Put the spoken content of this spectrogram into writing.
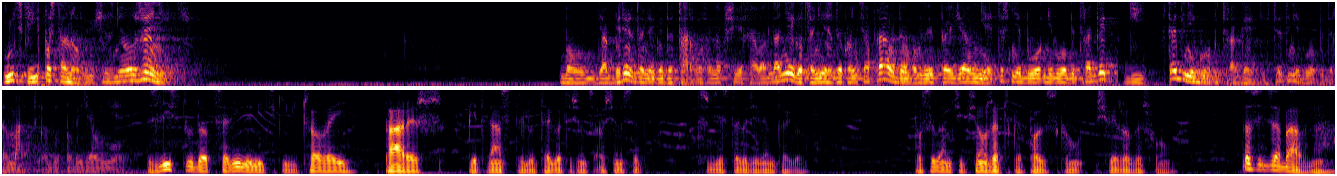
I Mickiewicz postanowił się z nią żenić. Bo jakby też do niego dotarło, że ona przyjechała dla niego, co nie jest do końca prawdą, bo gdyby powiedział nie, też nie, było, nie byłoby tragedii. Wtedy nie byłoby tragedii, wtedy nie byłoby dramatu, jakby powiedział nie. Z listu do Celiny Mickiewiczowej, Paryż, 15 lutego 1839. Posyłam ci książeczkę polską, świeżo wyszłą. Dosyć zabawna.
